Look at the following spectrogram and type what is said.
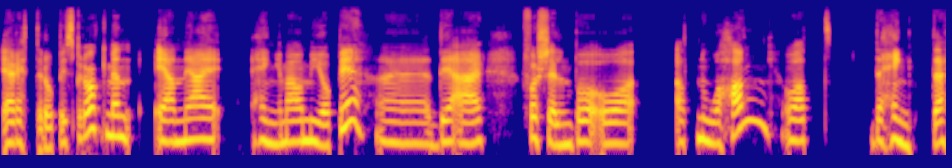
jeg retter det opp i språk. Men en jeg henger meg mye opp i, eh, det er forskjellen på å, at noe hang, og at det hengte,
